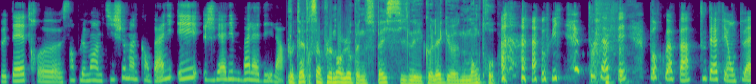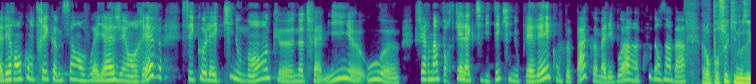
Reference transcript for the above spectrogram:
Peut-être simplement un petit chemin de campagne et je vais aller me balader là. Peut-être simplement l'open space si les collègues nous manquent trop. oui, tout à fait. Pourquoi pas? Tout à fait. On peut aller rencontrer comme ça en voyage et en rêve ces collègues qui nous manquent, notre famille ou faire n'importe quelle activité qui nous plairait qu'on peut pas, comme aller boire un coup dans un bar. Alors pour ceux qui nous écoutent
